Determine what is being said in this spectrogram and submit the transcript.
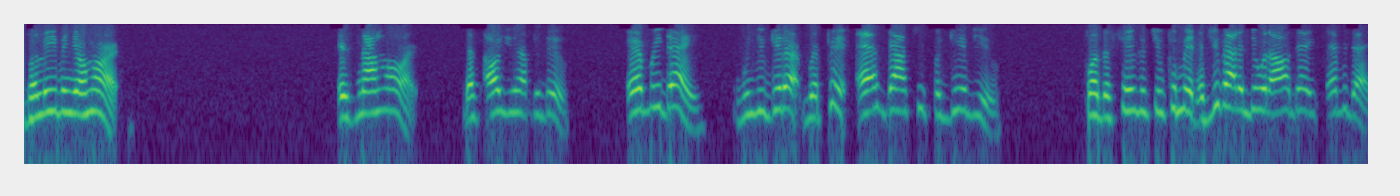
Believe in your heart. It's not hard. That's all you have to do. Every day when you get up, repent. Ask God to forgive you for the sins that you commit. If you got to do it all day, every day.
